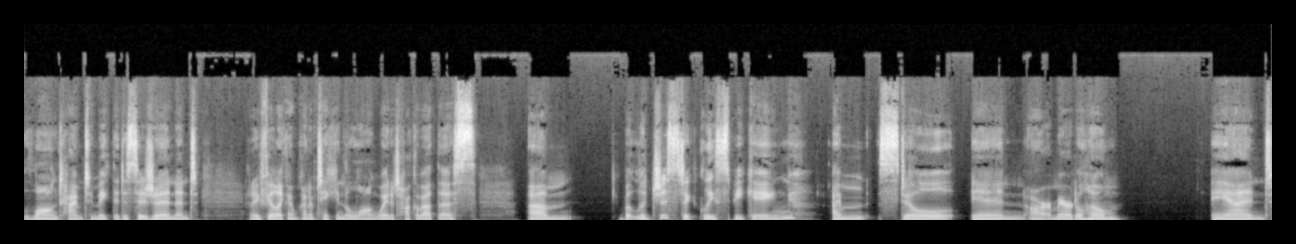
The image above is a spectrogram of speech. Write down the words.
long time to make the decision. And, and I feel like I'm kind of taking the long way to talk about this. Um, but logistically speaking, I'm still in our marital home. And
